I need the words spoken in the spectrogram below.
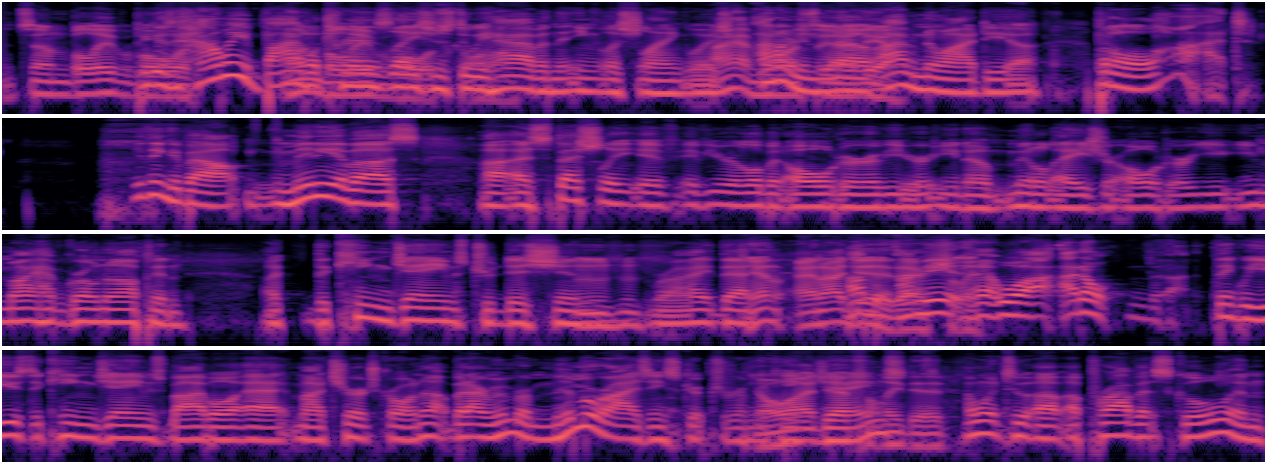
It's unbelievable. Because how many Bible translations do we have in the English language? I have I don't even know. idea. I have no idea, but a lot. You think about many of us, uh, especially if, if you're a little bit older, if you're you know middle aged or older, you, you might have grown up in uh, the King James tradition, right? That Mm-hmm. And- and I did, I mean, actually. uh, well, I- I don't I think we used the King James Bible at my church growing up, but I remember memorizing scripture from the King. Oh, King I James. definitely did. I went to a, a private school, and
